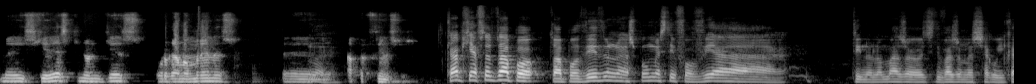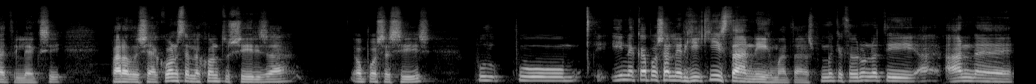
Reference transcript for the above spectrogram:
με ισχυρές κοινωνικές οργανωμένες ε, ναι. απευθύνσεις. Κάποιοι αυτό το, απο, το αποδίδουν, ας πούμε, στη φοβία, την ονομάζω, έτσι τη βάζω μέσα εισαγωγικά τη λέξη, παραδοσιακών στελεχών του ΣΥΡΙΖΑ όπως εσείς, που, που είναι κάπως αλλεργικοί στα ανοίγματα, ας πούμε, και θεωρούν ότι αν ε,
